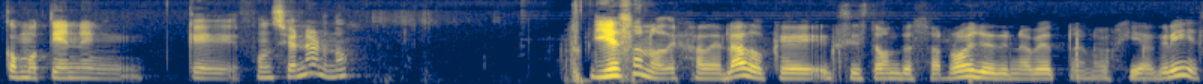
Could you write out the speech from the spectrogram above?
como tienen que funcionar, ¿no? Y eso no deja de lado que exista un desarrollo de una biotecnología gris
